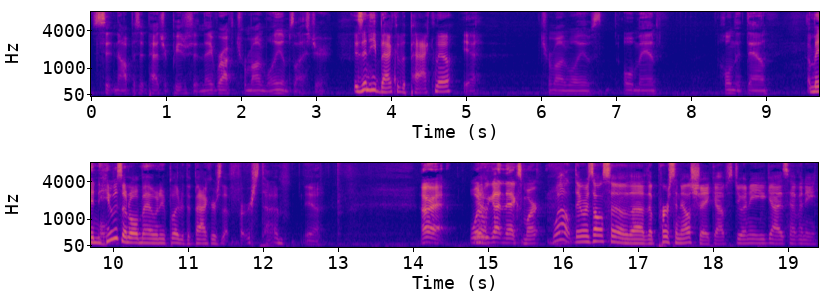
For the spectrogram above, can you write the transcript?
sitting opposite Patrick Peterson. They rocked Tramon Williams last year. isn't he back to the pack now? Yeah. Tramon Williams, old man, holding it down. I mean, he was an old man when he played with the Packers the first time. Yeah. All right. What Yeah. do we got next, Mark? Well, there was also the, the personnel shakeups. Do any of you guys have any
